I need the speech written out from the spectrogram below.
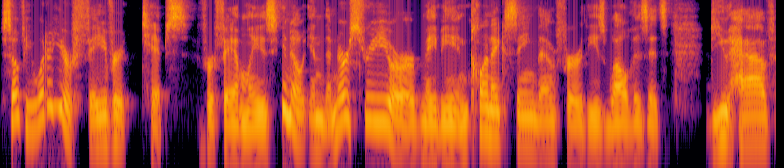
Sophie, what are your favorite tips for families, you know, in the nursery or maybe in clinic, seeing them for these well visits? Do you have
